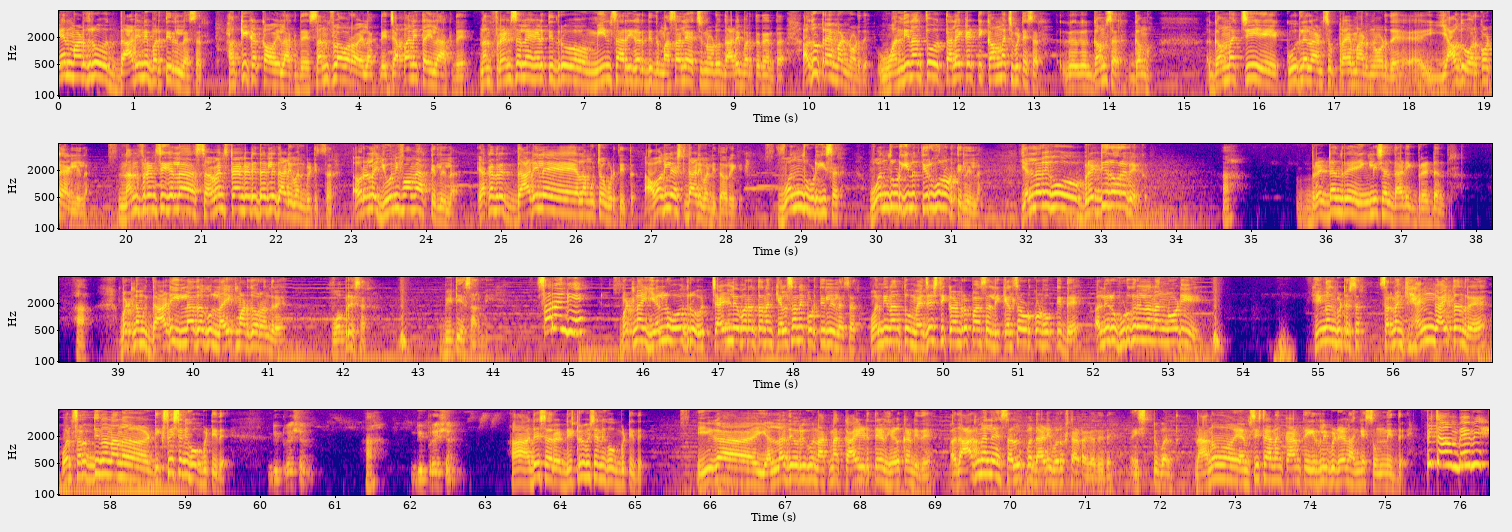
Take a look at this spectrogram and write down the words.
ಏನು ಮಾಡಿದ್ರು ದಾಡಿನೇ ಬರ್ತಿರಲಿಲ್ಲ, ಸರ್. ಹಕ್ಕಿ ಕಕ್ಕ ಆಯಿಲ್ ಹಾಕಿದೆ ಸನ್ಫ್ಲವರ್ ಆಯಿಲ್ ಹಾಕಿದೆ, ಜಪಾನಿ ತೈಲ ಹಾಕಿದೆ. ನನ್ನ ಫ್ರೆಂಡ್ಸ್ ಎಲ್ಲ ಹೇಳ್ತಿದ್ರು, ಮೀನು ಸಾರಿಗೆ ಅರ್ದಿದ್ದು ಮಸಾಲೆ ಹಚ್ಚಿ ನೋಡು, ದಾಡಿ ಬರ್ತದೆ ಅಂತ. ಅದು ಟ್ರೈ ಮಾಡಿ ನೋಡಿದೆ. ಒಂದಿನಂತೂ ತಲೆ ಕಟ್ಟಿ gum ಹಚ್ಚಿಬಿಟ್ಟೆ sir. Gum sir, gum. Gum ಹಚ್ಚಿ ಕೂದಲೆಲ್ಲ ಅನ್ಸೋಕೆ ಟ್ರೈ ಮಾಡಿ ನೋಡಿದೆ. ಯಾವುದು ವರ್ಕೌಟೇ ಆಗಲಿಲ್ಲ. ನನ್ನ ಫ್ರೆಂಡ್ಸಿಗೆಲ್ಲ ಸೆವೆನ್ ಸ್ಟ್ಯಾಂಡರ್ಡ್ ಇದ್ದಾಗಲೇ ದಾಡಿ ಬಂದ್ಬಿಟ್ಟಿತ್ತು ಸರ್. ಅವರೆಲ್ಲ ಯೂನಿಫಾರ್ಮೇ ಆಗ್ತಿರ್ಲಿಲ್ಲ ಯಾಕಂದರೆ ದಾಡಿಲೇ ಎಲ್ಲ ಮುಚ್ಚೋಗ್ಬಿಡ್ತಿತ್ತು. ಅವಾಗಲೇ ಅಷ್ಟು ದಾಡಿ ಬಂದಿತ್ತು ಅವರಿಗೆ. ಒಂದು ಹುಡುಗಿ, ಸರ್. ಒಂದು ಹುಡುಗಿನ ತಿರುಗು ನೋಡ್ತಿರ್ಲಿಲ್ಲ. ಎಲ್ಲರಿಗೂ ಬ್ರೆಡ್ ಇರೋರೇ ಬೇಕು. ಹಾಂ? ಬ್ರೆಡ್ ಅಂದರೆ ಇಂಗ್ಲೀಷಲ್ಲಿ ದಾಡಿಗೆ ಬ್ರೆಡ್ ಅಂತ ಹಾಂ. ಬಟ್ ನಮ್ಗೆ ದಾಡಿ ಇಲ್ಲದಾಗೂ ಲೈಕ್ ಮಾಡಿದವ್ರು ಅಂದರೆ ಒಬ್ಬರೇ sir B T S army sir ಹಂಗೆ? ಬಟ್ ನಾ ಎಲ್ಲಿ ಹೋದ್ರು ಚೈಲ್ಡ್ ಲೇಬರ್ ಅಂತ ನಂಗೆ ಕೆಲಸನೇ ಕೊಡ್ತಿರ್ಲಿಲ್ಲ ಸರ್ ಒಂದಿನಂತೂ ಮೆಜೆಸ್ಟಿಕ್ ಅಂಡರ್ ಪಾಸಲ್ಲಿ ಕೆಲಸ ಹುಡ್ಕೊಂಡು ಹೋಗ್ತಿದ್ದೆ. ಅಲ್ಲಿರೋ ಹುಡುಗರೆಲ್ಲ ನಂಗೆ ನೋಡಿ ಹಿಂಗೆ ಅಂದ್ಬಿಟ್ರೆ ಸರ್ ಸರ್ ನಂಗೆ ಹೆಂಗೆ ಆಯ್ತಂದ್ರೆ ಒಂದು ಸ್ವಲ್ಪ ದಿನ ನಾನು ಡಿಕ್ಸೇಷನಿಗೆ ಹೋಗ್ಬಿಟ್ಟಿದ್ದೆ. ಡಿಪ್ರೆಷನ್ ಹಾಂ? ಡಿಪ್ರೆಷನ್ ಹಾಂ ಅದೇ ಸರ್ ಡಿಸ್ಟ್ರಿಬ್ಯೂಷನಿಗೆ ಹೋಗ್ಬಿಟ್ಟಿದೆ. ಈಗ ಎಲ್ಲ ದೇವರಿಗೂ ನಾಲ್ಕು ನಾಲ್ಕು ಕಾಯಿ ಇಡ್ತೇಳಿ ಹೇಳ್ಕೊಂಡಿದೆ. ಅದಾದಮೇಲೆ ಸ್ವಲ್ಪ ದಾಡಿ ಬರೋಕ್ಕೆ ಸ್ಟಾರ್ಟ್ ಆಗೋದಿದೆ. ಇಷ್ಟು ಬಂತು. ನಾನು ಎಂ ಸಿ ಸ್ಟ್ಯಾಂಡ್ ಕಾಣ್ತಾ ಕಾಣ್ತೆ ಇರಲಿ ಬಿಡೇಳಿ ಹಾಗೆ ಸುಮ್ಮನಿದ್ದೆ ಪಿಚಾಮ್ ಬೇಬಿ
